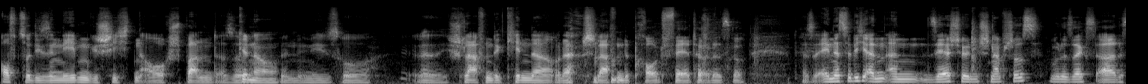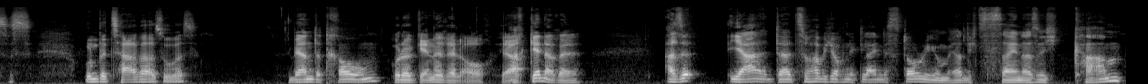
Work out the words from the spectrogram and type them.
oft so diese Nebengeschichten auch spannend. Also Genau. wenn irgendwie so äh, schlafende Kinder oder schlafende Brautväter oder so. Also erinnerst du dich an, an einen sehr schönen Schnappschuss, wo du sagst, ah, das ist unbezahlbar, sowas? Während der Trauung Oder generell auch, ja. Ach, generell. Also, ja, dazu habe ich auch eine kleine Story, um ehrlich zu sein. Also ich kam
